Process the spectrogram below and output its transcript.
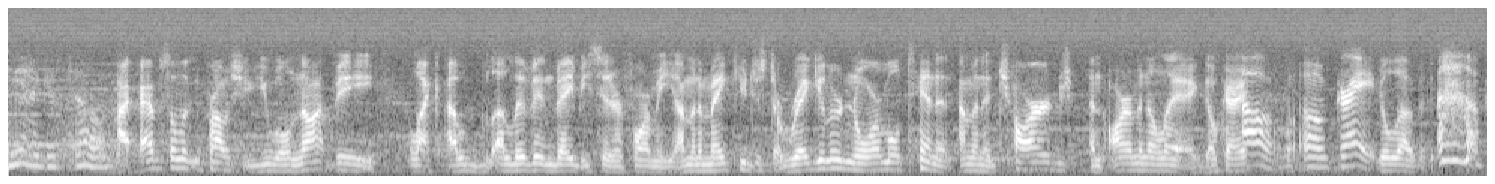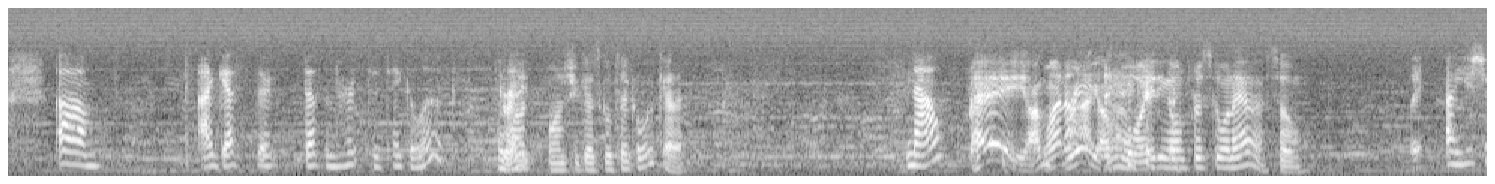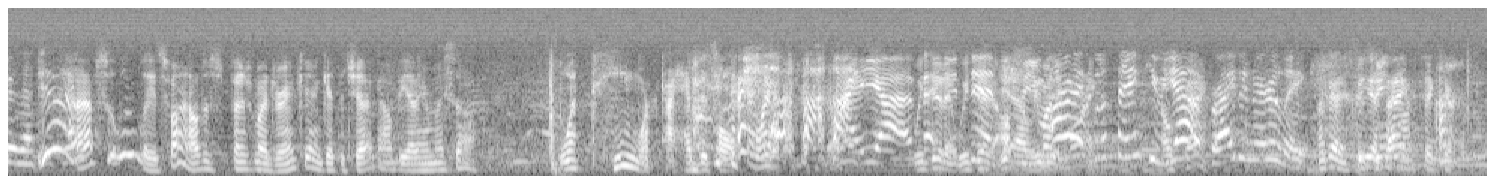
Yeah, I guess so. I absolutely promise you, you will not be like a, a live-in babysitter for me. I'm going to make you just a regular, normal tenant. I'm going to charge an arm and a leg, okay? Oh, oh, great. You'll love it. um, I guess it doesn't hurt to take a look. Great. Why don't you guys go take a look at it? Now? Hey, I'm Why free. not? I'm waiting on Frisco and Anna, so. Are you sure that's Yeah, okay? absolutely. It's fine. I'll just finish my drink here and get the check. I'll be out of here myself. What teamwork. I had this all planned. yeah, I We did it, we did it. I'll see you Monday right, morning. well, thank you. Yeah, bright and early. Okay, See ya, seeing thanks. Take uh, care.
